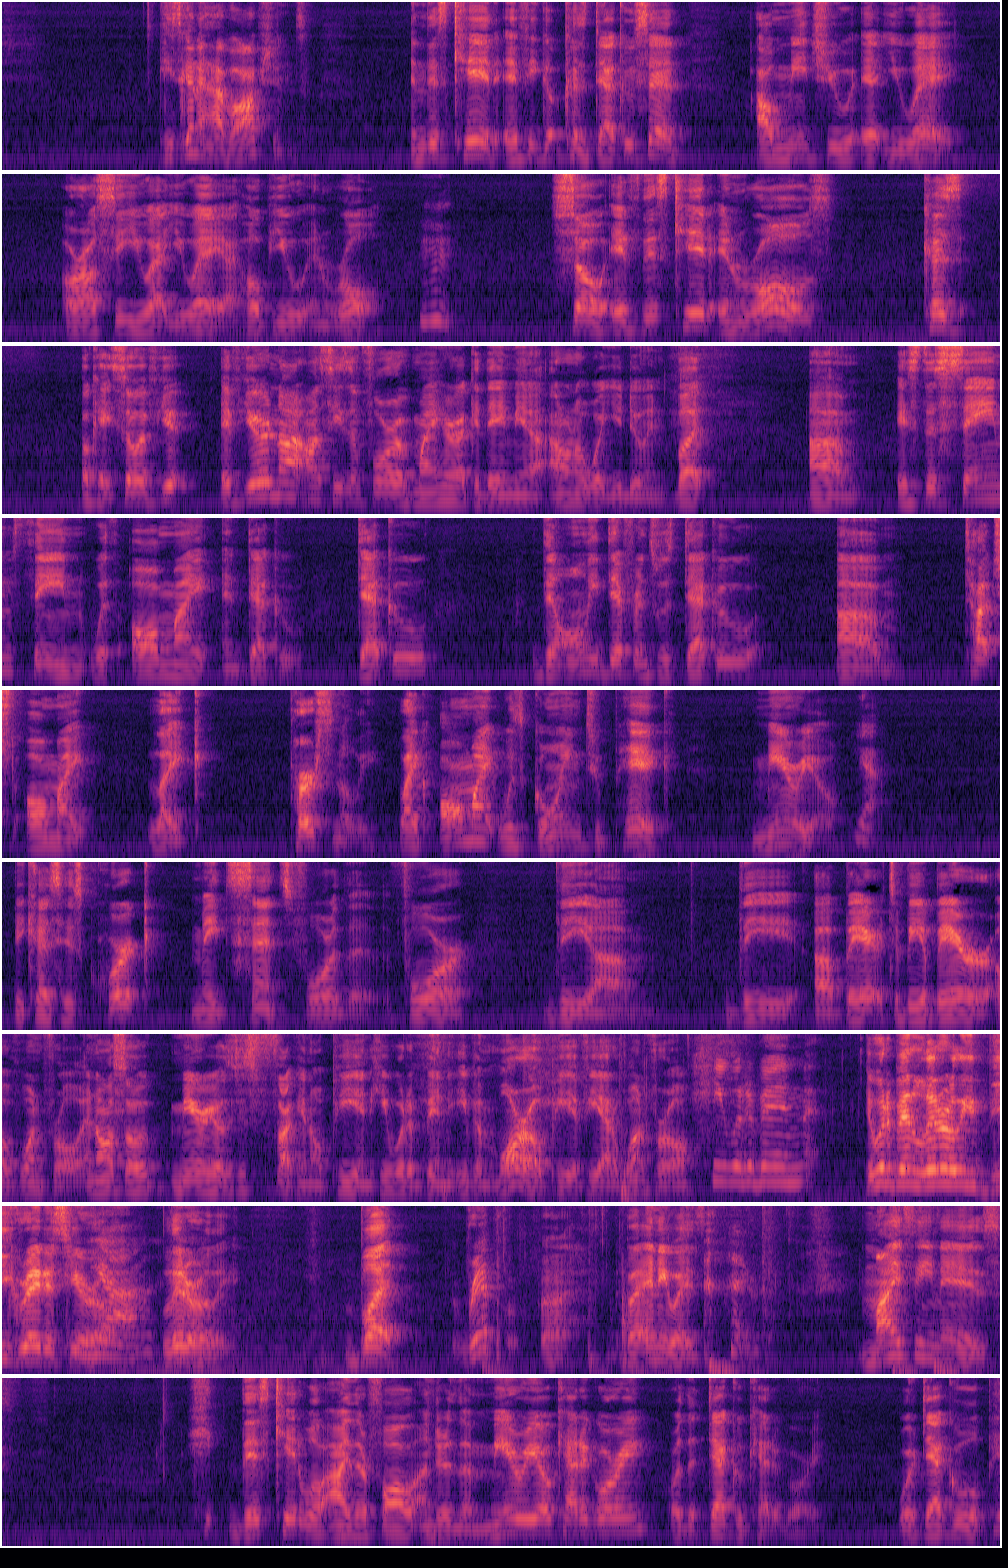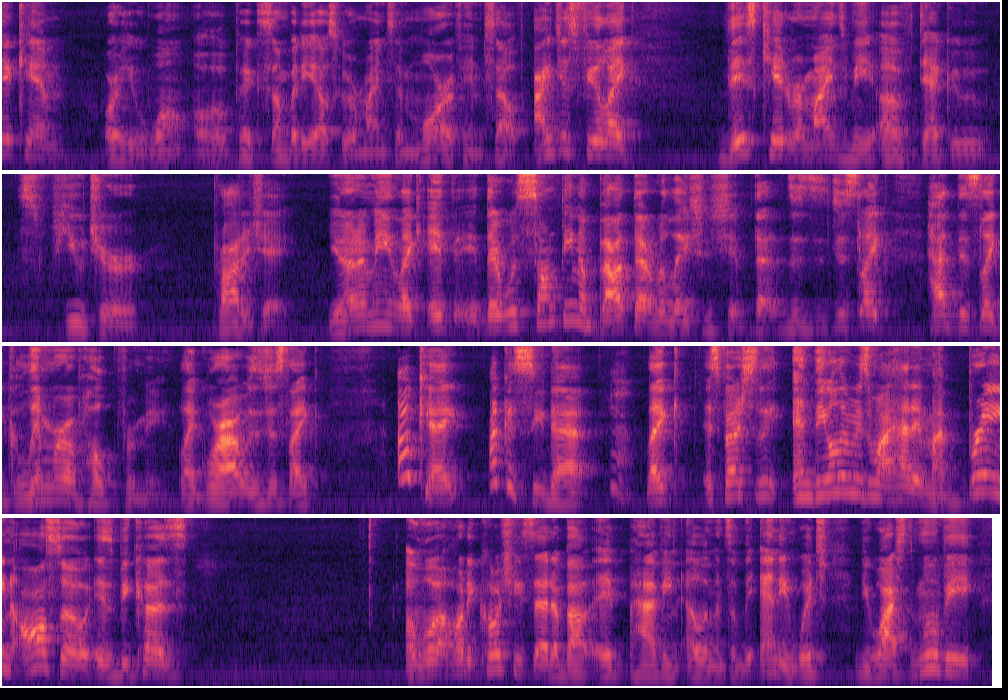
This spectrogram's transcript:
he's gonna have options. And this kid, if he go, because Deku said, "I'll meet you at UA, or I'll see you at UA. I hope you enroll." Mhm. So if this kid enrolls, because, okay, so if you if you're not on season four of My Hero Academia, I don't know what you're doing, but um, it's the same thing with All Might and Deku. Deku, the only difference was Deku, um, touched All Might like personally. Like All Might was going to pick Mirio Yeah. because his quirk made sense for the for the um the uh bear to be a bearer of one for all and also Mirio's just fucking OP and he would have been even more OP if he had a one for all. He would have been. It would have been literally the greatest hero. Yeah. Literally. But rip uh, but anyways, my thing is he, this kid will either fall under the Mirio category or the Deku category, where Deku will pick him or he won't, or he'll pick somebody else who reminds him more of himself. I just feel like this kid reminds me of Deku's future protege. You know what I mean? Like it, it there was something about that relationship that just, just like had this like glimmer of hope for me, like where I was just like, okay, I could see that. Yeah. Like, especially, and the only reason why I had it in my brain also is because of what Horikoshi said about it having elements of the ending, which, if you watch the movie,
